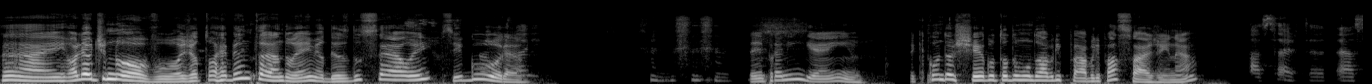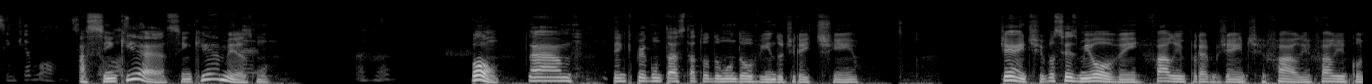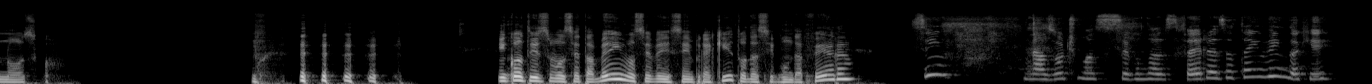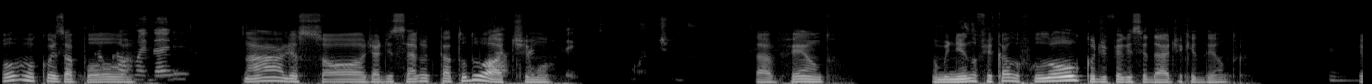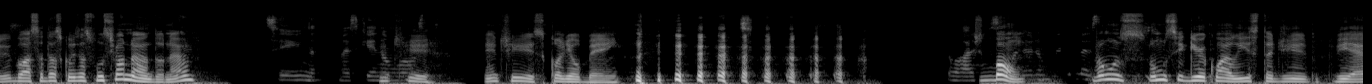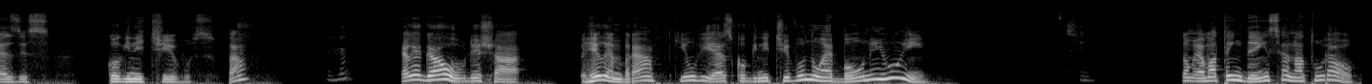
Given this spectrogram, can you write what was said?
Ai, olha eu de novo. Hoje eu tô arrebentando, hein? Meu Deus do céu, hein? Segura. Tem pra ninguém. É que quando eu chego, todo mundo abre, abre passagem, né? Tá certo. É assim que é bom. Assim, assim que, é, assim que é mesmo. É. Uhum. Bom, ah, tem que perguntar se tá todo mundo ouvindo direitinho. Gente, vocês me ouvem? Falem pra gente, falem, falem conosco. Enquanto isso, você tá bem? Você vem sempre aqui toda segunda-feira? Sim, nas últimas segundas-feiras eu tenho vindo aqui. Oh, coisa boa. uma ideia. Ah, olha só, já disseram que tá tudo tá ótimo. Perfeito, ótimo. Tá vendo? O menino fica louco de felicidade aqui dentro. Ele gosta das coisas funcionando, né? Sim, mas quem não gente, gosta? A gente escolheu bem. Eu acho que Bom, vamos, vamos seguir com a lista de vieses cognitivos, tá? Uhum. É legal deixar relembrar que um viés cognitivo não é bom nem ruim. Sim. Então, é uma tendência natural.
